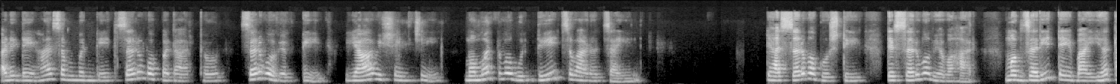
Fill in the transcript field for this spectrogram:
आणि देहासंबंधित सर्व पदार्थ सर्व व्यक्ती याविषयीची ममत्व बुद्धीच वाढत जाईल. त्या सर्व गोष्टी ते सर्व व्यवहार मग जरी ते बाह्यत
